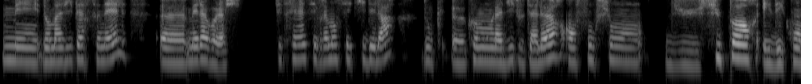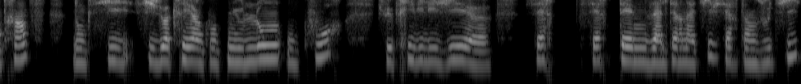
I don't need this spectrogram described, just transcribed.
mais dans ma vie personnelle. Euh, mais là, voilà, chez Trainline, c'est vraiment cette idée-là. Donc, euh, comme on l'a dit tout à l'heure, en fonction du support et des contraintes, donc si, si je dois créer un contenu long ou court, je vais privilégier euh, certaines alternatives, certains outils.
